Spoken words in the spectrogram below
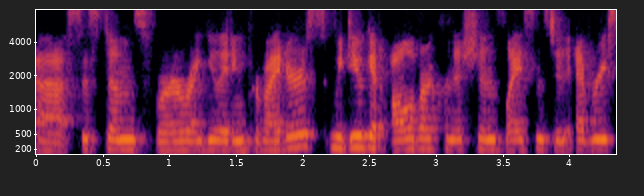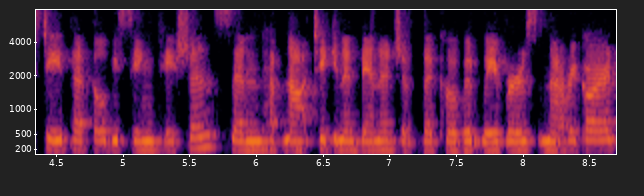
uh, systems for regulating providers. We do get all of our clinicians licensed in every state that they'll be seeing patients and have not taken advantage of the COVID waivers in that regard.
